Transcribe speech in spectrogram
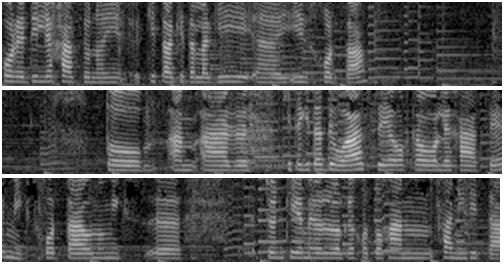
করে দিলে খাসে নয় কিতা কিতা লাগি ইউজ করতা। তো আর কিতা কিতা দেওয়া আছে ওটাও লেখা আছে মিক্স করতা অনু মিক্স টোয়েন্টি এম এর লগে কতখান ফানি দিতা।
